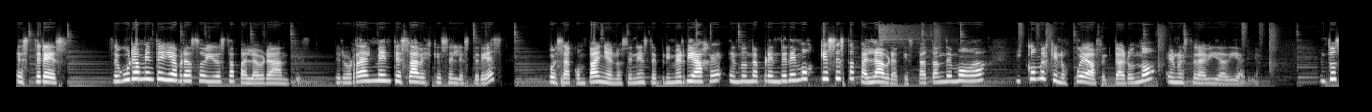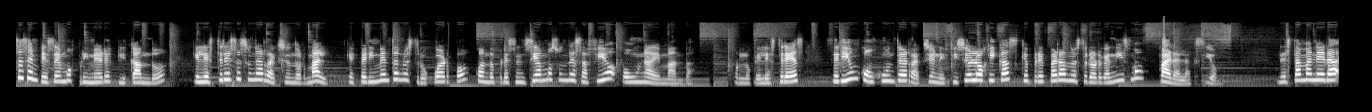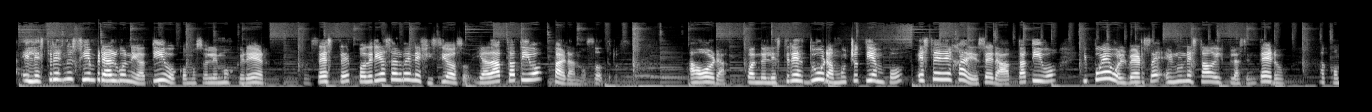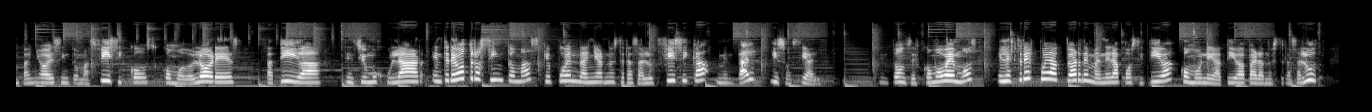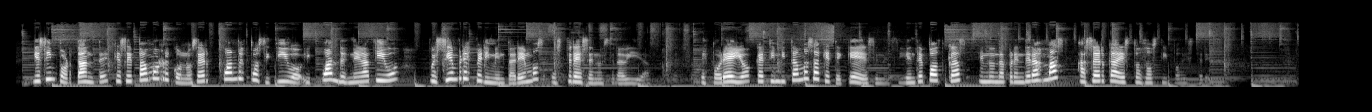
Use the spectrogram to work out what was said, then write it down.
Estrés. Seguramente ya habrás oído esta palabra antes, pero ¿realmente sabes qué es el estrés? Pues acompáñanos en este primer viaje en donde aprenderemos qué es esta palabra que está tan de moda y cómo es que nos puede afectar o no en nuestra vida diaria. Entonces empecemos primero explicando que el estrés es una reacción normal que experimenta nuestro cuerpo cuando presenciamos un desafío o una demanda, por lo que el estrés sería un conjunto de reacciones fisiológicas que prepara nuestro organismo para la acción. De esta manera, el estrés no es siempre algo negativo como solemos creer, pues este podría ser beneficioso y adaptativo para nosotros. Ahora, cuando el estrés dura mucho tiempo, este deja de ser adaptativo y puede volverse en un estado displacentero, acompañado de síntomas físicos como dolores, fatiga, tensión muscular, entre otros síntomas que pueden dañar nuestra salud física, mental y social. Entonces, como vemos, el estrés puede actuar de manera positiva como negativa para nuestra salud. Y es importante que sepamos reconocer cuándo es positivo y cuándo es negativo, pues siempre experimentaremos estrés en nuestra vida. Es por ello que te invitamos a que te quedes en el siguiente podcast en donde aprenderás más acerca de estos dos tipos de estrés.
